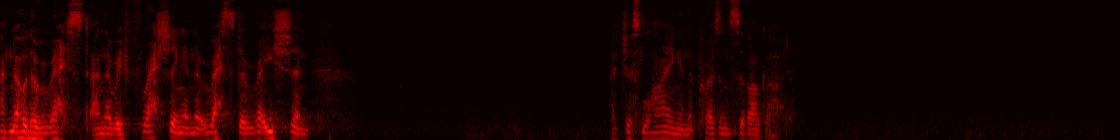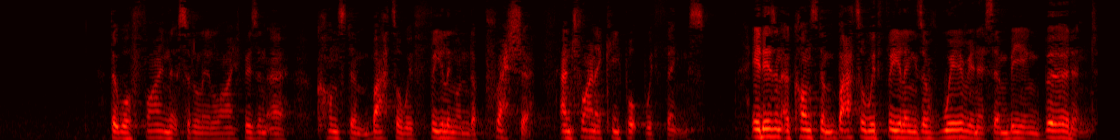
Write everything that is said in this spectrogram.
and know the rest and the refreshing and the restoration are just lying in the presence of our God. that we'll find that suddenly life isn't a constant battle with feeling under pressure and trying to keep up with things. It isn't a constant battle with feelings of weariness and being burdened.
